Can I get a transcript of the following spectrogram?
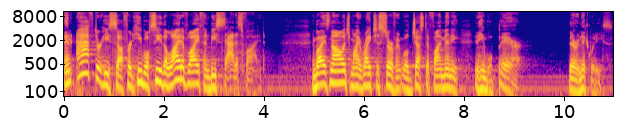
And after he suffered, he will see the light of life and be satisfied. And by his knowledge, my righteous servant will justify many, and he will bear their iniquities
